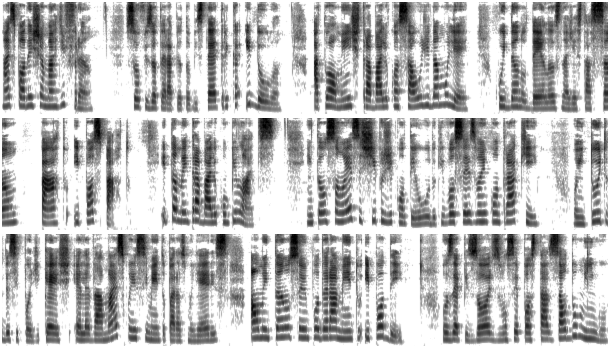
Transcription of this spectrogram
mas podem chamar de Fran. Sou fisioterapeuta obstétrica e doula. Atualmente trabalho com a saúde da mulher, cuidando delas na gestação, parto e pós-parto e também trabalho com Pilates. Então, são esses tipos de conteúdo que vocês vão encontrar aqui. O intuito desse podcast é levar mais conhecimento para as mulheres, aumentando seu empoderamento e poder. Os episódios vão ser postados ao domingo,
